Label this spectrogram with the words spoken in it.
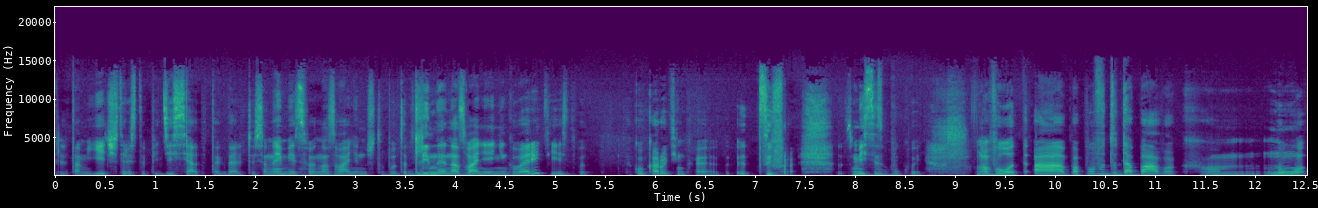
или там Е450 и так далее. То есть она имеет свое название, но чтобы это длинное название не говорить, есть вот такая коротенькая э, цифра вместе с буквой. Вот. А по поводу добавок, эм, ну,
